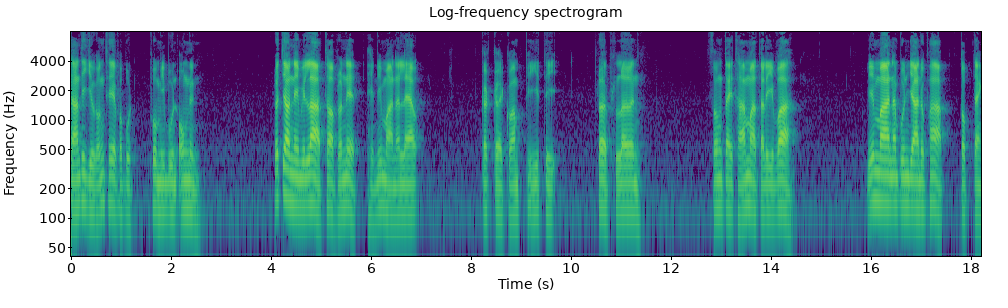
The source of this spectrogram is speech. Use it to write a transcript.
ถานที่อยู่ของเทพบุตรผู้มีบุญองค์หนึ่ง พระเจ้าเนมิราทอดพระเนตรเห็นวิมานนั้นแล้ว ก็เกิดความปีติ เพลิดเพลิน ทรงไต่ถามมาตาลีว่า วิมานอัมปุญญานุภาพตกแต่ง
